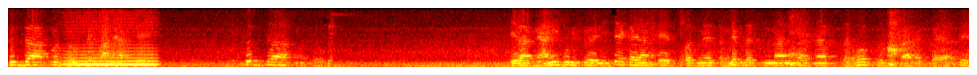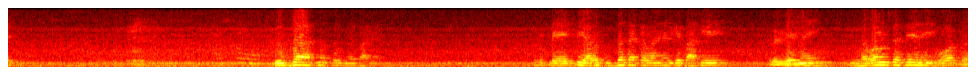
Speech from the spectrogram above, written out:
શુદ્ધ આત્મ સ્વરૂપ પામ્યા છે. શુદ્ધ આત્મ સ્વરૂપ એવા જ્ઞાની પુરુષો નીચે કયા છે પદ ને સમ્યક દર્શન ના નિવાસના સર્વોત્કૃષ્ટ કારક કયા છે? શુદ્ધ આત્મ સ્વરૂપ ને એટલે એથી હવે શુદ્ધતા કરવાની કે બાકી નહીં. નવાણું ટકે નહીં સો ટકે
